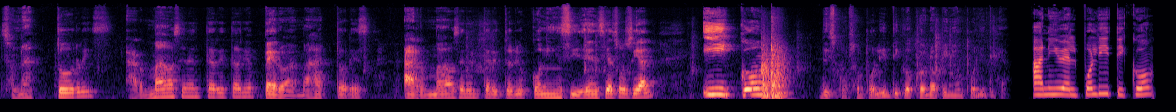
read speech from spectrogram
Son actores armados en el territorio, pero además actores armados en el territorio con incidencia social y con discurso político, con opinión política. A nivel político,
